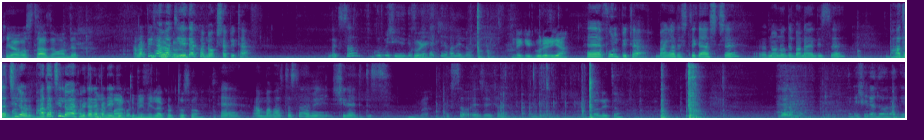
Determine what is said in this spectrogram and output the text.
কি অবস্থা আছে আমাদের? আমরা পিঠা ভাজি এই দেখো নকশা পিঠা। দেখছ? গুড় বেশি হয়ে গেছে? রাত্রে ভালো লোক। দেখি গুড়ের ইয়া? হ্যাঁ ফুল পিঠা। বাংলাদেশ থেকে আসছে ননদে বানায় দিছে। ভাজা ছিল ভাজা ছিল এখন এটা আমরা রেডি আম্মা, তুমি মিলা করতেছো? হ্যাঁ আম্মা ভাজতেছে আমি শিরাই দিতেছি। দেখছ? এই যে এখানে। ভালোই তো। দেন আম্মা। এটা সেটা দেওয়ার আগে।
